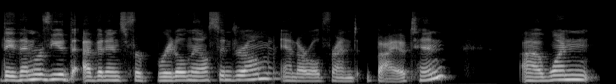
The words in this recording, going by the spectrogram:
They then reviewed the evidence for brittle nail syndrome and our old friend biotin. Uh, one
